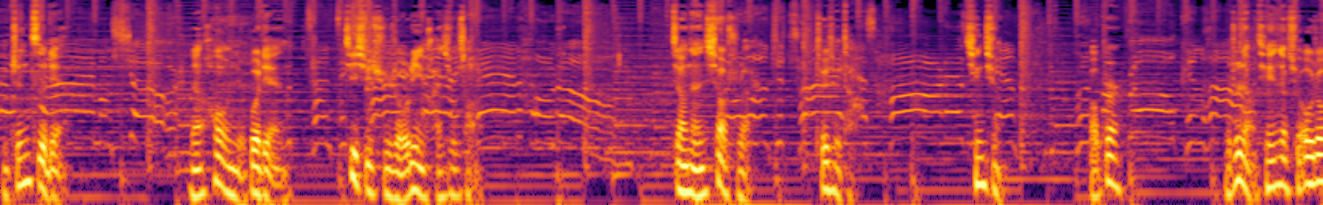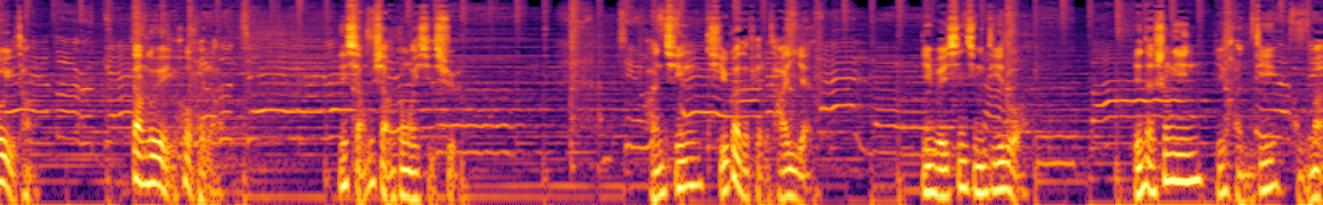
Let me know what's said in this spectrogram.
你真自恋。”然后扭过脸，继续去蹂躏含羞草。江南笑出来，推推他：“青青，宝贝儿，我这两天要去欧洲一趟，半个月以后回来，你想不想跟我一起去？”韩青奇怪的瞥了他一眼，因为心情低落。连带声音也很低很慢。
